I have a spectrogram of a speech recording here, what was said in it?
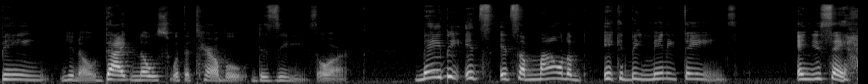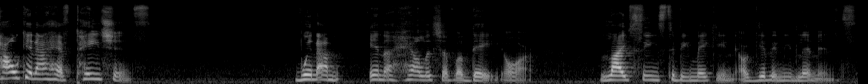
being you know diagnosed with a terrible disease or maybe it's it's amount of it could be many things. And you say how can i have patience when i'm in a hellish of a day or life seems to be making or giving me lemons?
